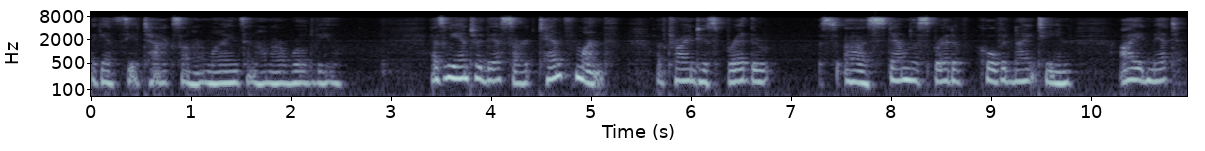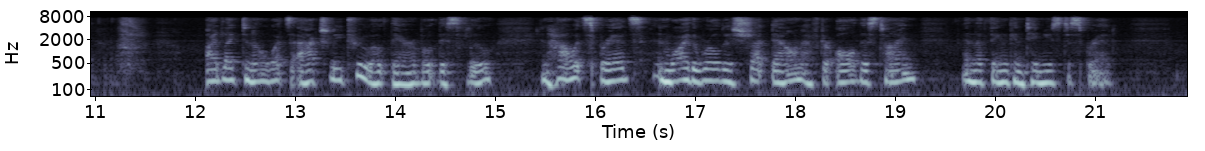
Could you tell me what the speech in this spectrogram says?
against the attacks on our minds and on our worldview. As we enter this, our 10th month of trying to spread the uh, stem the spread of COVID 19, I admit I'd like to know what's actually true out there about this flu and how it spreads and why the world is shut down after all this time and the thing continues to spread.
